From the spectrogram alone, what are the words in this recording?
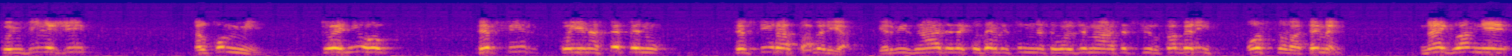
koju bilježi Al-Qummi, to je njihov tefsir koji je na stepenu tefsira Taberija. Jer vi znate da kod ehli Sunnata wal džema'a tefsir Taberi osnova, temelj. Najglavnije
